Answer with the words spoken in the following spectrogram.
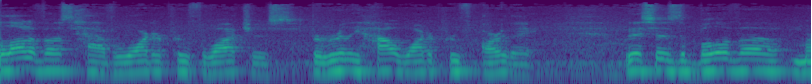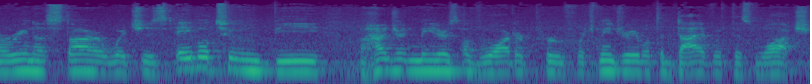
lot of us have waterproof watches, but really how waterproof are they? This is the Bulova Marine Star, which is able to be 100 meters of waterproof, which means you're able to dive with this watch.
